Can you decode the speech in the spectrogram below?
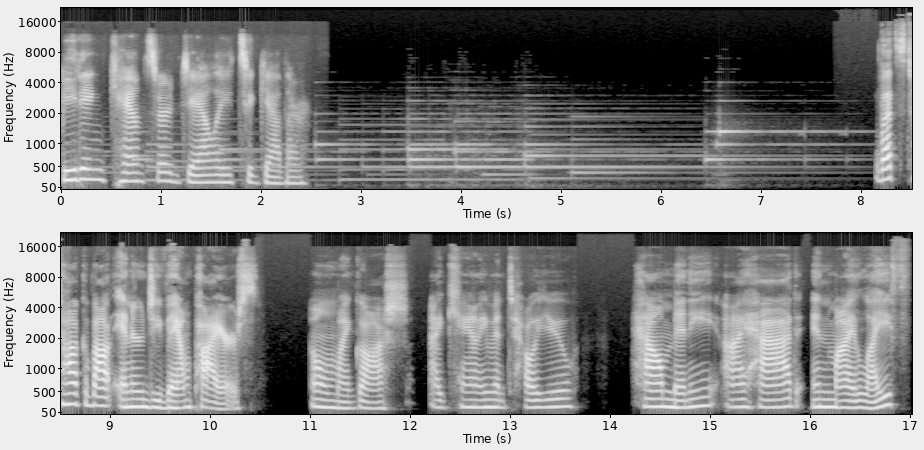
beating cancer daily together. Let's talk about energy vampires. Oh my gosh, I can't even tell you how many I had in my life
